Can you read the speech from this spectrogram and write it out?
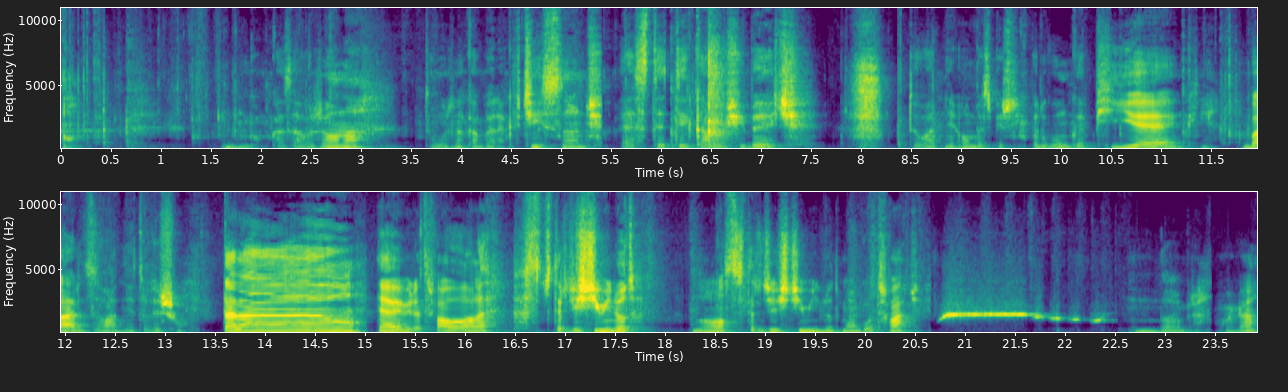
O. Gumka założona. Tu można kabelek wcisnąć. Estetyka musi być. To ładnie o bezpiecznik pod gumkę. Pięknie. Bardzo ładnie to wyszło. Tada! Nie wiem ile trwało, ale z 40 minut. No, z 40 minut mogło trwać. Dobra, uwaga.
